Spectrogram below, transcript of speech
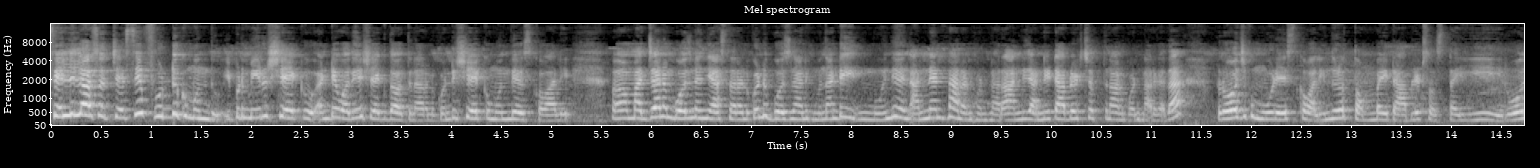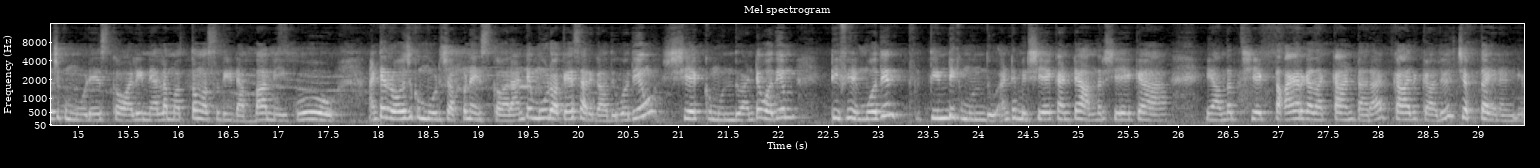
సెల్యులాస్ వచ్చేసి ఫుడ్కు ముందు. ఇప్పుడు మీరు షేక్ అంటే ఉదయం షేక్ తాగుతున్నారు అనుకోండి షేక్ ముందు వేసుకోవాలి. మధ్యాహ్నం భోజనం చేస్తున్నారు అనుకోండి భోజనానికి ముందు అంటే ముందు అన్ని అంటున్నారు అనుకుంటున్నారా? అన్ని అన్ని టాబ్లెట్స్ చెప్తున్నాను అనుకుంటున్నారు కదా? రోజుకు మూడు వేసుకోవాలి. ఇందులో తొంభై టాబ్లెట్స్ వస్తాయి. రోజుకు మూడు వేసుకోవాలి. నెల మొత్తం వస్తుంది ఈ డబ్బా మీకు. అంటే రోజుకు మూడు చప్పున వేసుకోవాలి. అంటే మూడు ఒకేసారి కాదు. ఉదయం షేక్ ముందు. అంటే ఉదయం టిఫిన్ ఉదయం తిండికి ముందు అంటే మీరు షేక్ అంటే అందరు షేక్ అందరు షేక్ తాగరు కదా అక్క అంటారా? కాదు కాదు. చెప్తాయినండి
